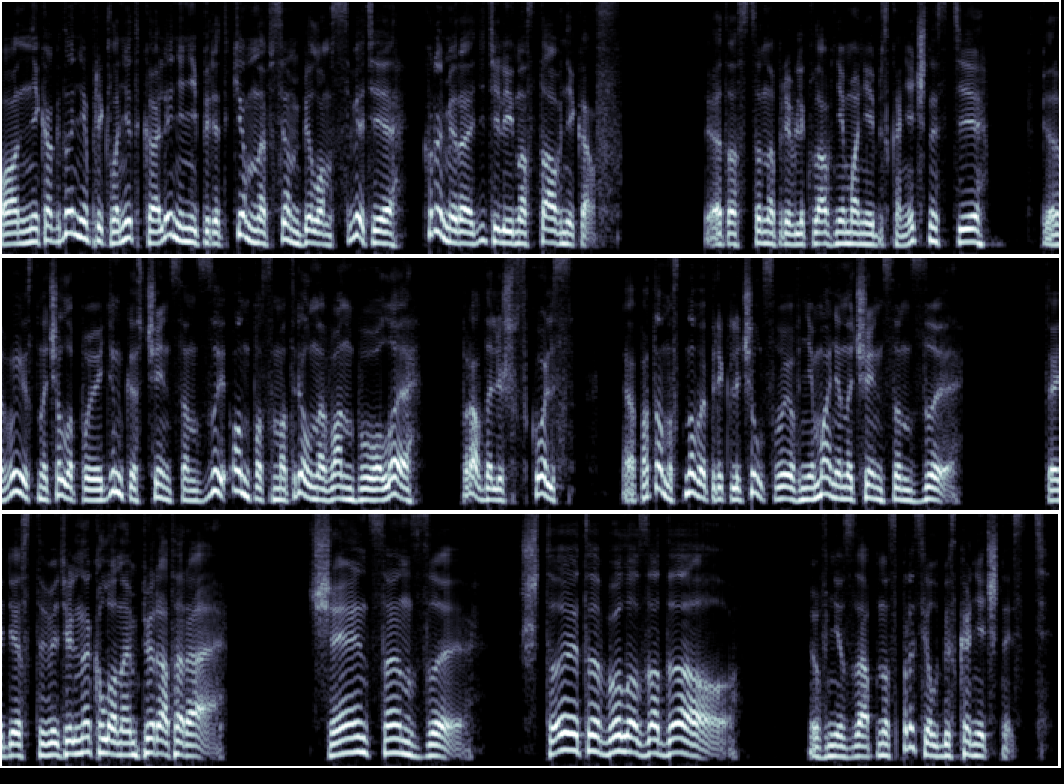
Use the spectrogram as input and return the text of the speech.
Он никогда не преклонит колени ни перед кем на всем белом свете, кроме родителей и наставников. Эта сцена привлекла внимание бесконечности. Впервые с начала поединка с Чейн Сензы он посмотрел на Ван Буэлэ, правда лишь вскользь, а потом снова переключил свое внимание на Чэнь Цэнзы. «Ты действительно клон Императора!» «Чэнь Цэнзы, что это было за Дао?» Внезапно спросил Бесконечность.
